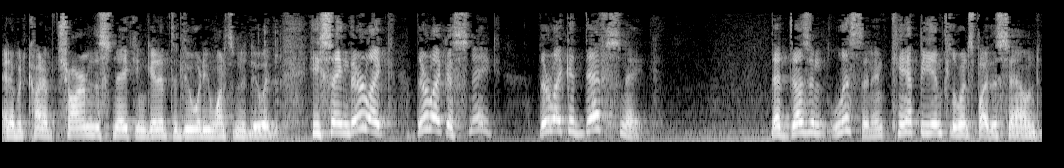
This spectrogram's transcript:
and it would kind of charm the snake and get him to do what he wants him to do. It, he's saying they're like, they're like a snake. They're like a deaf snake that doesn't listen and can't be influenced by the sound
